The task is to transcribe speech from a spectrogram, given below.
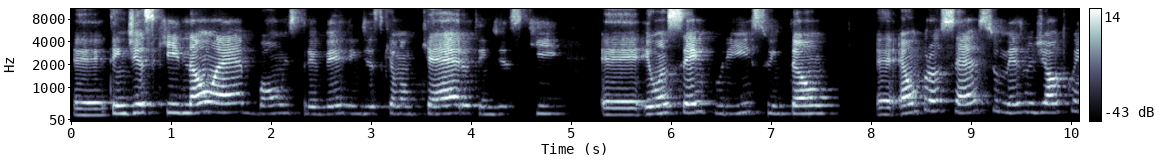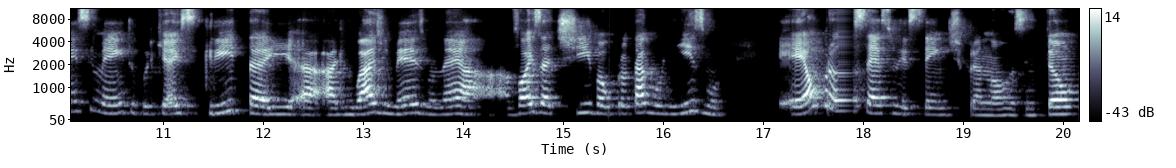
É, tem dias que não é bom escrever, tem dias que eu não quero, tem dias que é, eu anseio por isso. Então é, é, um processo mesmo de autoconhecimento, porque a escrita e a, a linguagem mesmo, né, a, a, voz ativa, o protagonismo, é um processo recente para nós. Então,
